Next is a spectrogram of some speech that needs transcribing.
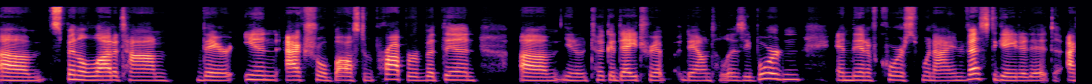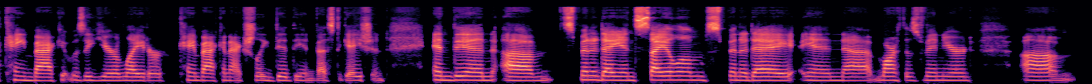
um spent a lot of time there in actual Boston proper, but then um you know took a day trip down to Lizzie Borden and then of course when I investigated it, I came back it was a year later, came back and actually did the investigation and then um, spent a day in Salem, spent a day in uh, Martha's Vineyard. Um,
